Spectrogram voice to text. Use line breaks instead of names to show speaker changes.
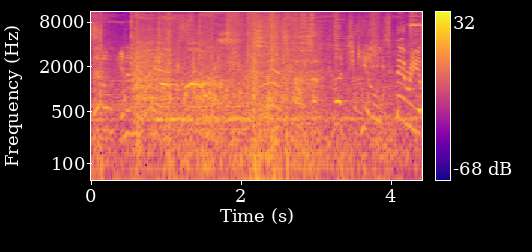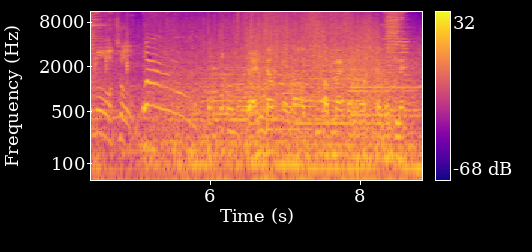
little enemy pit. Clutch kills, very immortal.
Random लगा अब मैं करूँगा चलो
